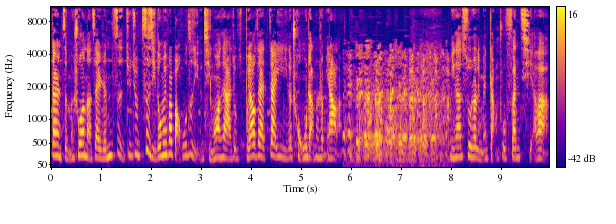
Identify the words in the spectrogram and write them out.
但是怎么说呢，在人自就就自己都没法保护自己的情况下，就不要再在意你的宠物长成什么样了。你看宿舍里面长出番茄了，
